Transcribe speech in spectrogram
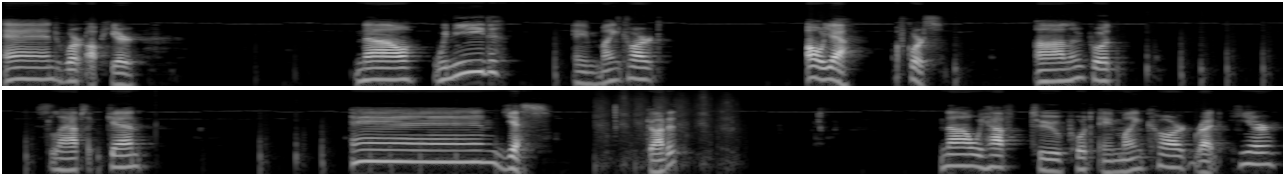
And we're up here. Now we need a minecart. Oh yeah, of course. Uh, let me put slabs again. And yes, got it. Now we have to put a minecart right here.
